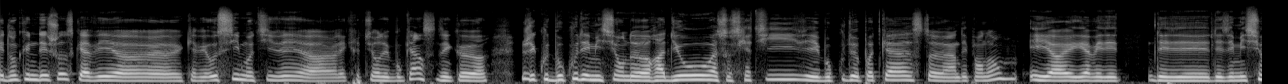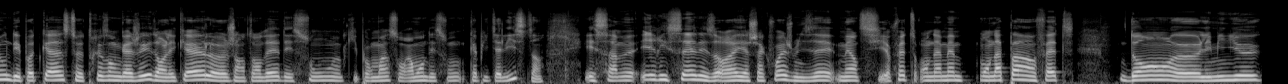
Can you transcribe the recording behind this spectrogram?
Et donc une des choses qui avait, euh, qui avait aussi motivé euh, l'écriture du bouquin, c'était que j'écoute beaucoup d'émissions de radio associatives et beaucoup de podcasts euh, indépendants. Et il y avait des, des, émissions, des podcasts très engagés dans lesquels j'entendais des sons qui pour moi sont vraiment des sons capitalistes. Et ça me hérissait les oreilles à chaque fois. Je me disais, merde, si en fait on n'a même, on n'a pas en fait dans les milieux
